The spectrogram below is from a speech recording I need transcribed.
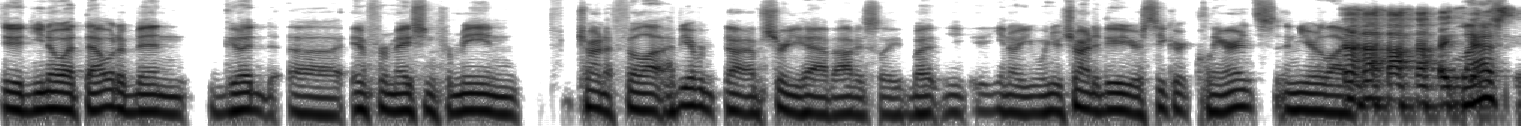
Dude, you know what? That would have been good uh, information for me and trying to fill out. Have you ever? Uh, I'm sure you have, obviously, but you, you know, when you're trying to do your secret clearance and you're like, last,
